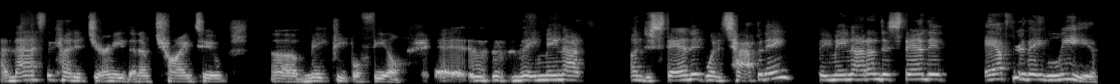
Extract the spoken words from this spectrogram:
And that's the kind of journey that i'm trying to uh, make people feel. Uh, they may not understand it when it's happening. They may not understand it after they leave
